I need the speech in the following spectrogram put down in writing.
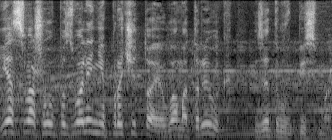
Я, с вашего позволения, прочитаю вам отрывок из этого письма.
